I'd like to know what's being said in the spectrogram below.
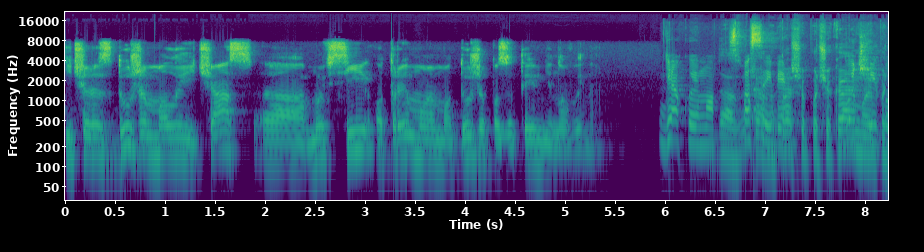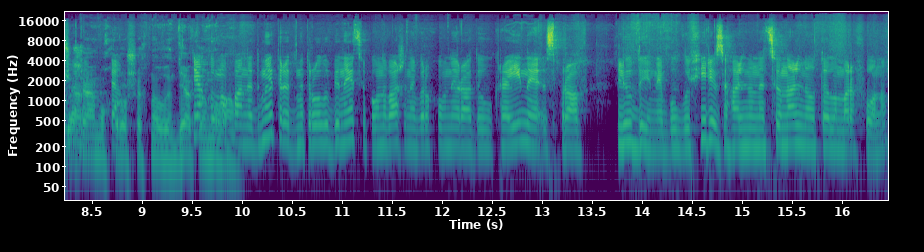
І через дуже малий час ми всі отримуємо дуже позитивні новини. Дякуємо. Да, звичайно, Спасибі. краще почекаємо і почекаємо Так. хороших новин. Дякуємо Дякуємо, вам. пане Дмитре. Дмитро Лубінець, уповноважений Верховної Ради України з прав людини, був в ефірі загальнонаціонального телемарафону.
